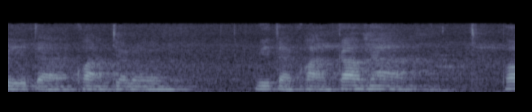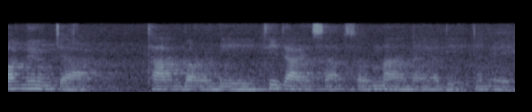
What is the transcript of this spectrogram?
มีแต่ความเจริญ มีแต่ความก้าวหน้า เพราะเนื่องจากทานบารมีที่ได้สะสมมาในอดีตนั่นเอง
